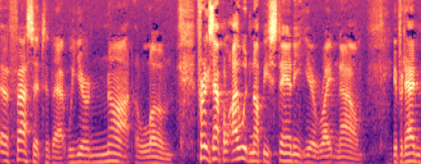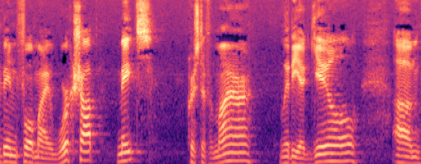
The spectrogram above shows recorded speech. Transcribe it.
uh, facet to that where you're not alone. For example, I would not be standing here right now if it hadn't been for my workshop mates, Christopher Meyer, Lydia Gill, um,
